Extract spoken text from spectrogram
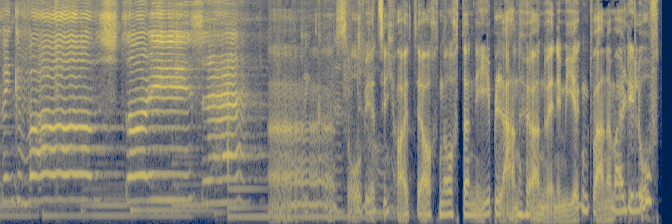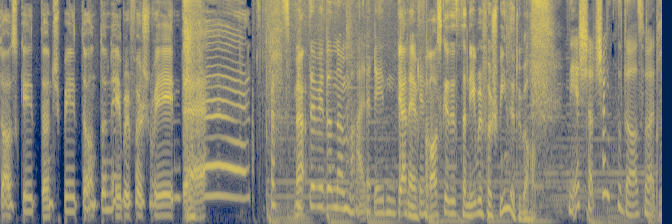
Think of all the stories that So wird sich heute auch noch der Nebel anhören, wenn ihm irgendwann einmal die Luft ausgeht, dann später und der Nebel verschwindet. Kannst Na. bitte wieder normal reden. Gerne, danke. vorausgesetzt, der Nebel verschwindet überhaupt. Nee, es schaut schon gut aus heute.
